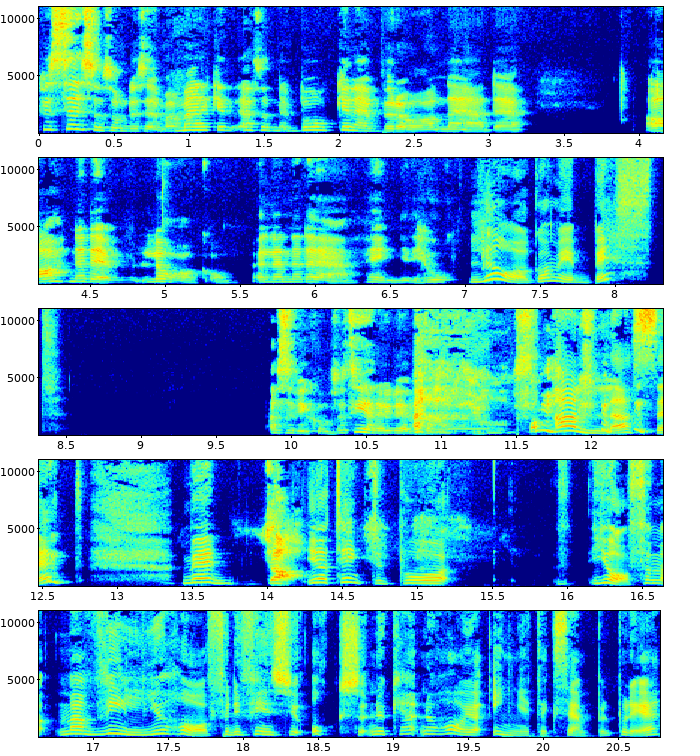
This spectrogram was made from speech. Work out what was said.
precis så som du säger, man märker att alltså, boken är bra när det Ja, när det är lagom. Eller när det är, hänger ihop. Lagom är bäst. Alltså vi konstaterar ju det varje På alla sätt. Men Ja! jag tänkte på Ja, för man, man vill ju ha, för det finns ju också, nu, kan, nu har jag inget exempel på det.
